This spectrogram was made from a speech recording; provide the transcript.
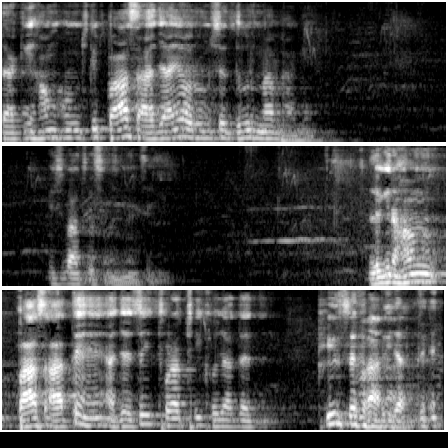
ताकि हम उनके पास आ जाएँ और उनसे दूर ना भागें। इस बात को समझना चाहिए। लेकिन हम पास आते हैं, जैसे ही थोड़ा ठीक हो जाता है फिर से भाग जाते हैं।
